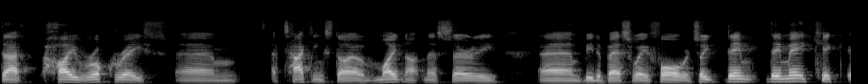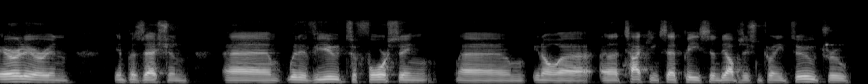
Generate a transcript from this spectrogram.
that high ruck rate um, attacking style might not necessarily um, be the best way forward. So they they may kick earlier in in possession um, with a view to forcing um, you know uh, an attacking set piece in the opposition 22 through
